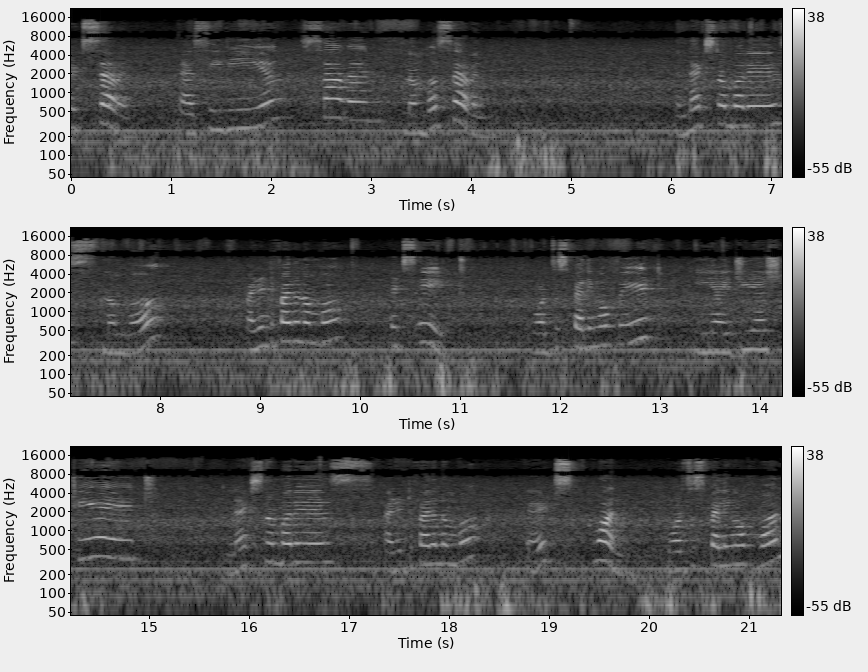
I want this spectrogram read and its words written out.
It's 7 S-E-V-E-N 7 number 7 the next number is number identify the number. It's 8 what's the spelling of 8 E-I-G-H-T. 8 next number is identify the number. It's 1 what's the spelling of 1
